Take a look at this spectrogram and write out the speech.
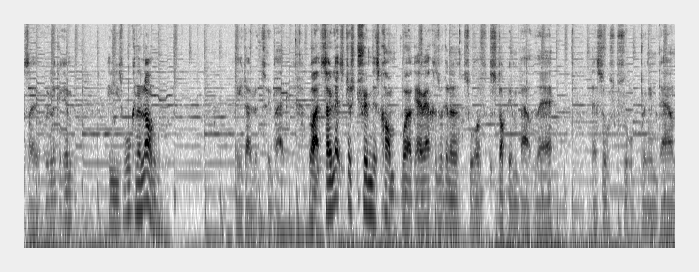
So if we look at him he's walking along. He don't look too bad. Right so let's just trim this comp work area because we're going to sort of stop him about there. Let's sort of, bring him down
